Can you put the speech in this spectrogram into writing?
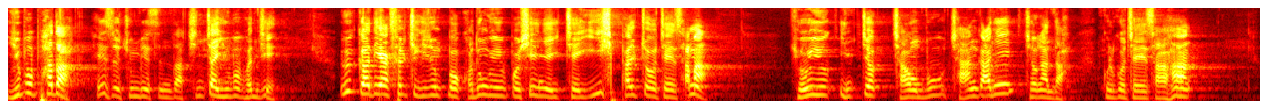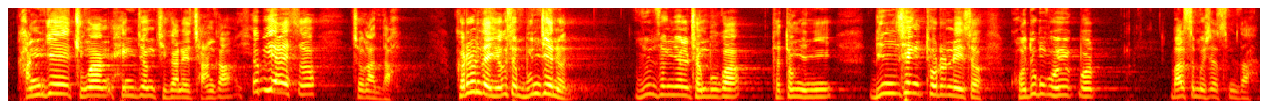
유법하다 해서 준비했습니다. 진짜 유법한지 의과대학 설치 기준법 고등교육법 시행령 제 28조 제 3화 교육인적 자원부 장관이 정한다. 그리고 제 4항 강제중앙행정기관의 장과 협의하여서 정한다. 그런데 여기서 문제는 윤석열 정부가 대통령이 민생 토론회에서 고등교육법 말씀하셨습니다.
